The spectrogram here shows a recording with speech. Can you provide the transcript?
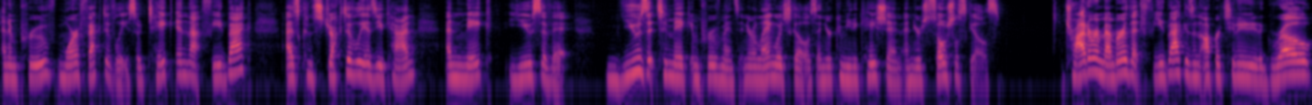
and improve more effectively. So take in that feedback as constructively as you can and make use of it use it to make improvements in your language skills and your communication and your social skills. Try to remember that feedback is an opportunity to grow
